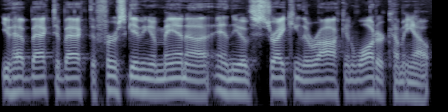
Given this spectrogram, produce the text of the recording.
you have back to back the first giving of manna and you have striking the rock and water coming out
